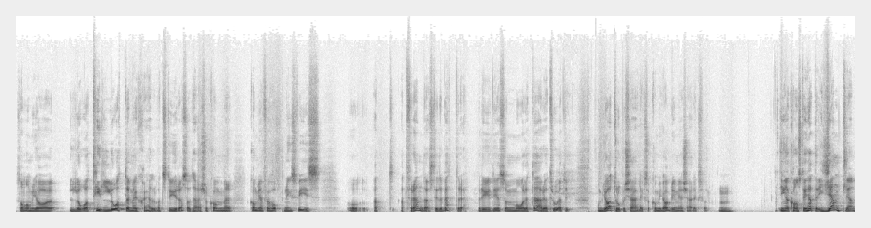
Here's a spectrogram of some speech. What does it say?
som om jag lå, tillåter mig själv att styras av det här så kommer, kommer jag förhoppningsvis att, att förändras till det bättre. För det är ju det som målet är. Jag tror att om jag tror på kärlek så kommer jag bli mer kärleksfull. Mm. Inga konstigheter egentligen.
